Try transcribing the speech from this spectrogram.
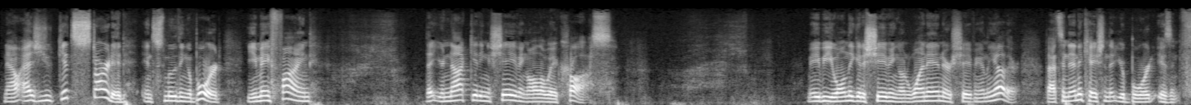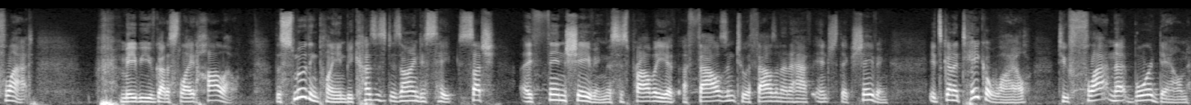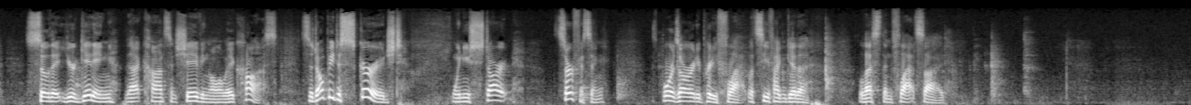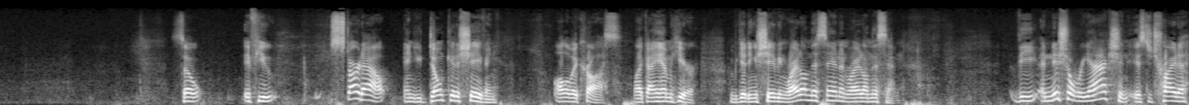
Now, as you get started in smoothing a board, you may find that you're not getting a shaving all the way across. Maybe you only get a shaving on one end or shaving on the other. That's an indication that your board isn't flat. Maybe you've got a slight hollow. The smoothing plane, because it's designed to take such a thin shaving, this is probably a, a thousand to a thousand and a half inch thick shaving, it's going to take a while to flatten that board down so that you're getting that constant shaving all the way across. So don't be discouraged when you start surfacing. This board's already pretty flat. Let's see if I can get a less than flat side. So if you start out and you don't get a shaving all the way across, like I am here, I'm getting a shaving right on this end and right on this end. The initial reaction is to try to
